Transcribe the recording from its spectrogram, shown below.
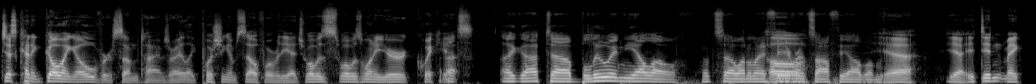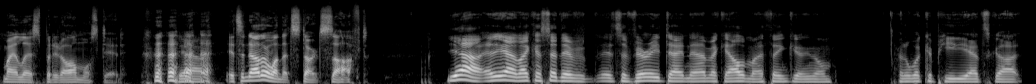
just kind of going over sometimes, right? Like pushing himself over the edge. What was what was one of your quick hits? I got uh, blue and yellow. That's uh, one of my Oh. favorites off the album. Yeah. Yeah. It didn't make my list, but it almost did. yeah. It's another one that starts soft. Yeah, and yeah, like I said, it's a very dynamic album. I think you know, on Wikipedia, it's got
